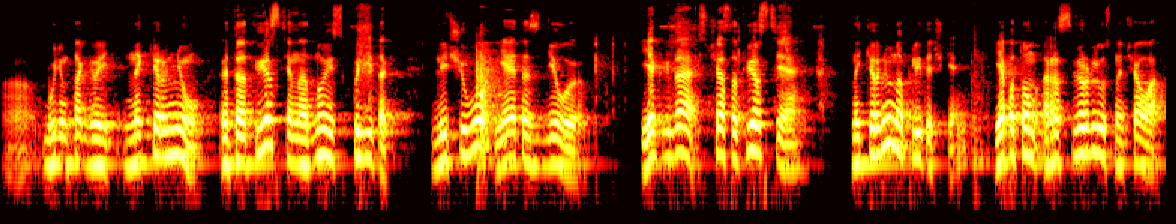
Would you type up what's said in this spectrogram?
а, будем так говорить, накерню это отверстие на одной из плиток. Для чего я это сделаю? Я когда сейчас отверстие накерню на плиточке, я потом рассверлю сначала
